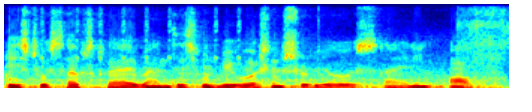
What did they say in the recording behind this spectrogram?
please do subscribe and this will be Version Studios signing off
